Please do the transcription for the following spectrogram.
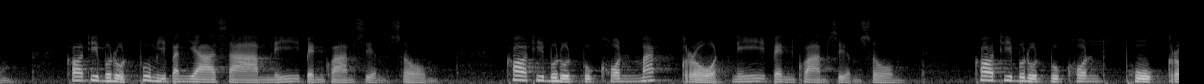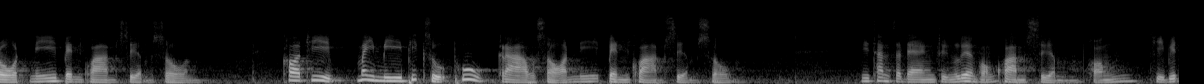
ม ข้อที่บุรุษผู้มีปัญญาสามนี้เป็นความเสื่อมโทรม ข้อที่บุรุษบุคคลมักโกรธนี้เป็นความเสื่อมโทรม ข้อที่บุรุษบุคคล ผูกโกรธนี้เป็นความเสื่อมโทรมข้อที่ไม่มีภิกษุผู้กล่าวสอนนี้เป็นความเสื่อมโทรมที่ท่านแสดงถึงเรื่องของความเสื่อมของชีวิต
